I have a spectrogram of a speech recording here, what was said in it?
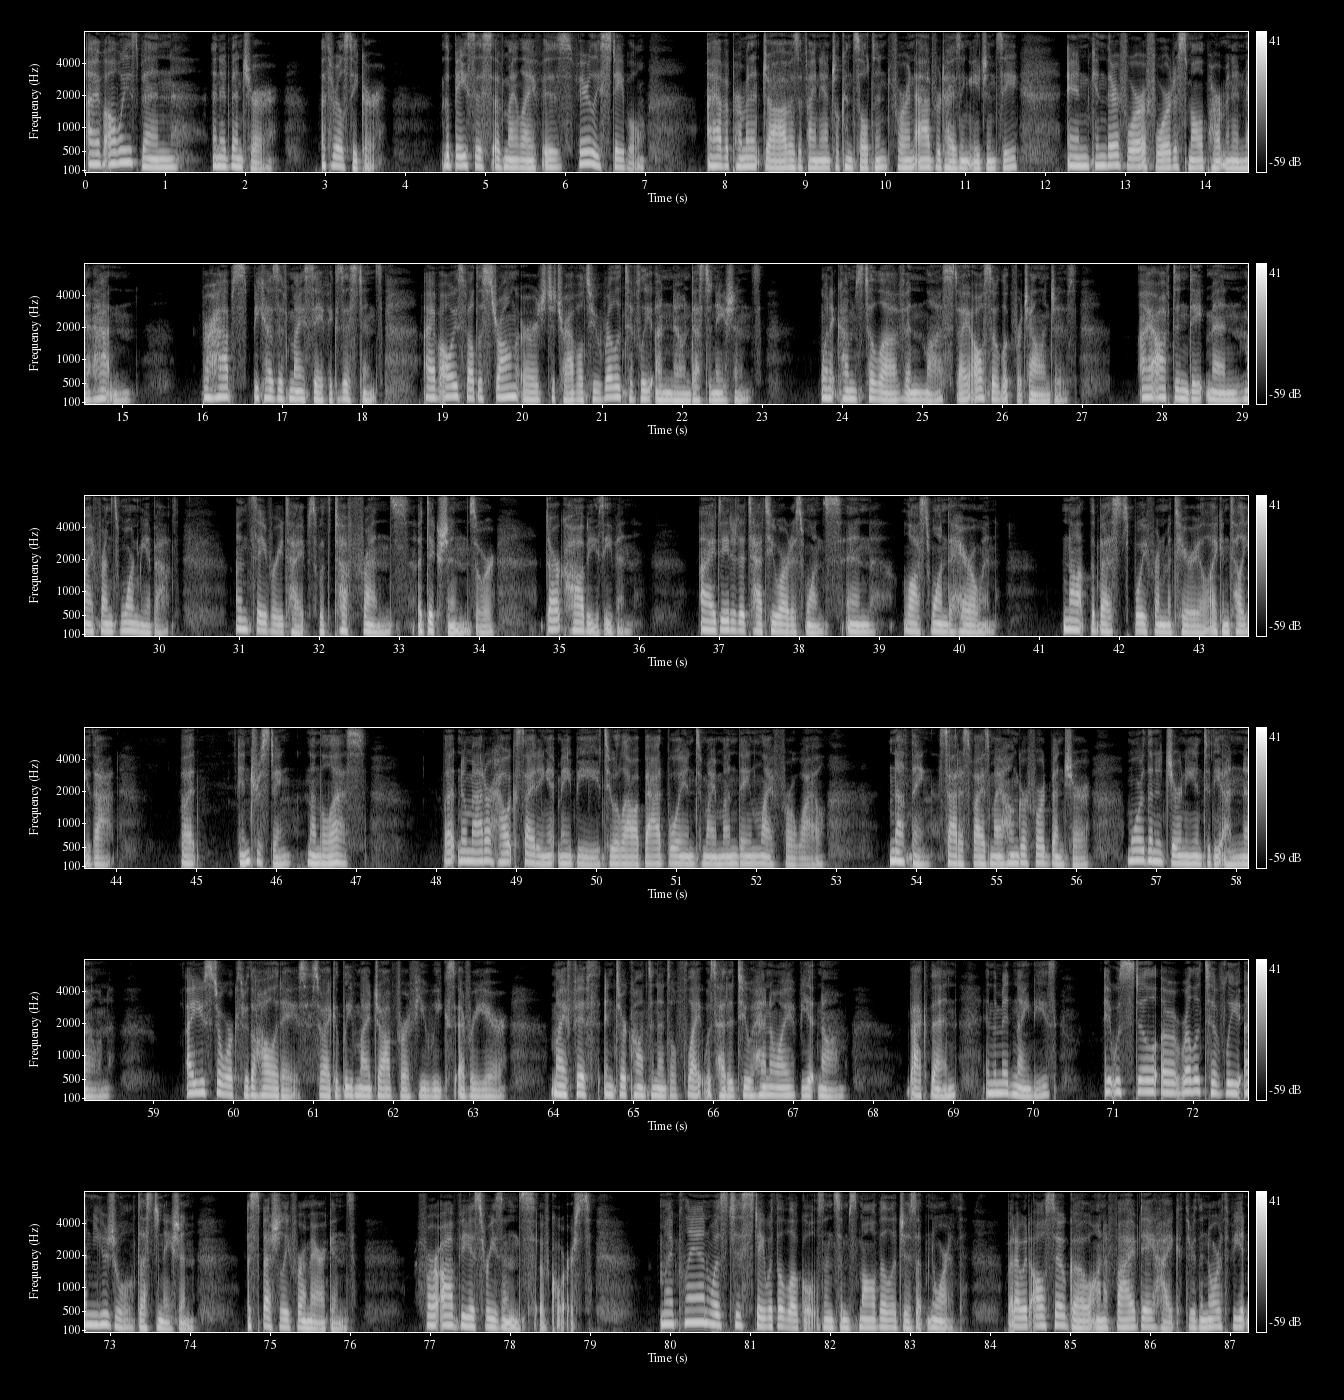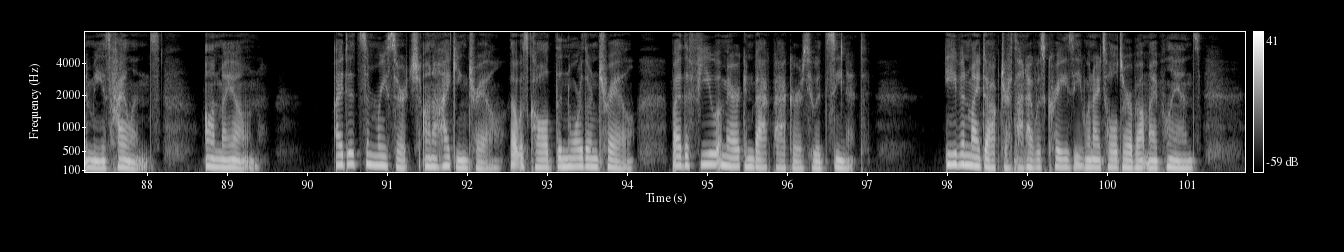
I've always been an adventurer, a thrill seeker. The basis of my life is fairly stable. I have a permanent job as a financial consultant for an advertising agency and can therefore afford a small apartment in Manhattan. Perhaps because of my safe existence, I have always felt a strong urge to travel to relatively unknown destinations. When it comes to love and lust, I also look for challenges. I often date men my friends warn me about unsavory types with tough friends, addictions, or dark hobbies, even. I dated a tattoo artist once and lost one to heroin. Not the best boyfriend material, I can tell you that, but interesting nonetheless. But no matter how exciting it may be to allow a bad boy into my mundane life for a while, nothing satisfies my hunger for adventure more than a journey into the unknown. I used to work through the holidays so I could leave my job for a few weeks every year. My fifth intercontinental flight was headed to Hanoi, Vietnam. Back then, in the mid 90s, it was still a relatively unusual destination, especially for Americans. For obvious reasons, of course. My plan was to stay with the locals in some small villages up north but I would also go on a five day hike through the North Vietnamese highlands on my own. I did some research on a hiking trail that was called the Northern Trail by the few American backpackers who had seen it. Even my doctor thought I was crazy when I told her about my plans.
